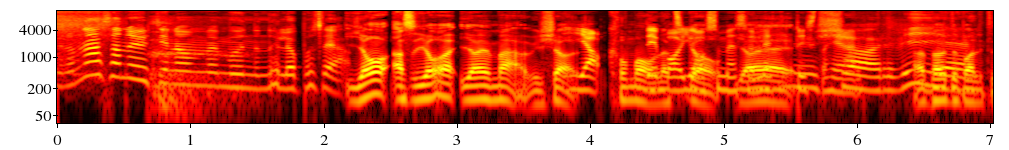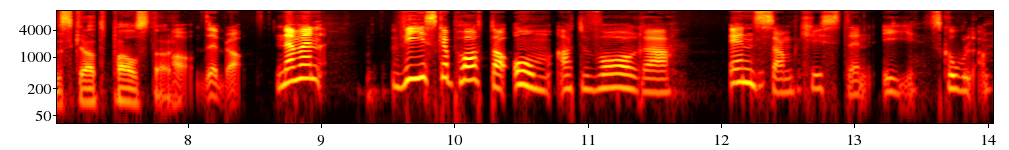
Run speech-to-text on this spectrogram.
genom näsan ut genom munnen höll jag på att säga. Ja, alltså jag, jag är med, vi kör. Ja, Come on, det är bara let's jag go. som är så jag lätt. Nu distraherad. kör vi. Jag behövde bara lite skrattpaus där. Ja, det är bra. Nej men, vi ska prata om att vara ensam kristen i skolan.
